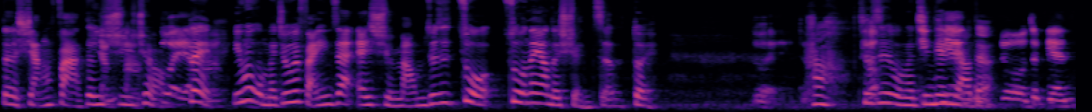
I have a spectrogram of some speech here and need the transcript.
的想法跟需求，对啊，对，因为我们就会反映在 A 群嘛，我们就是做做那样的选择，对，对，好，这是我们今天聊的，就这边。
